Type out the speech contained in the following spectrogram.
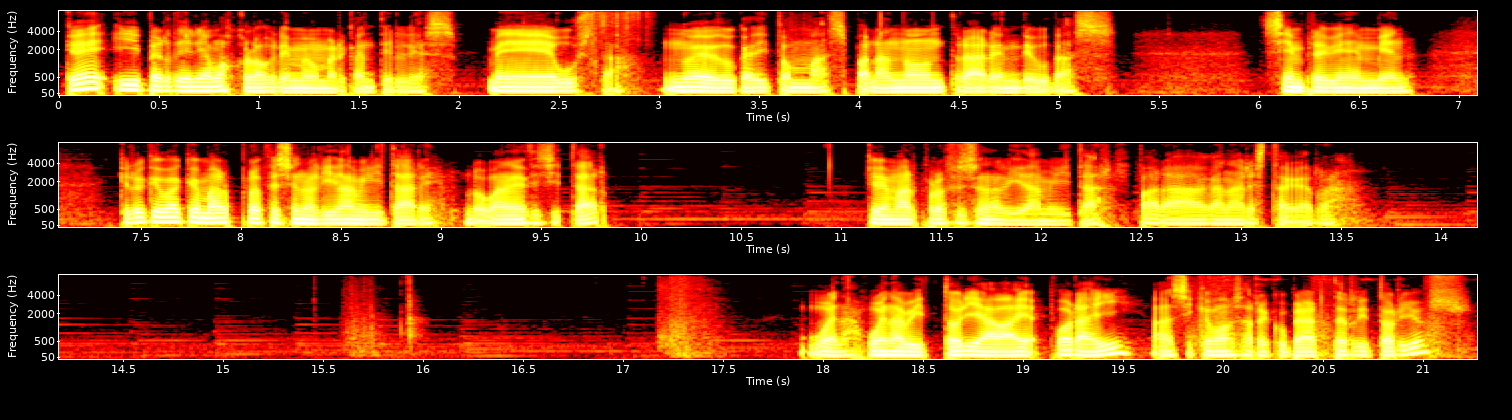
que y perderíamos con los gremios mercantiles. Me gusta. Nueve ducaditos más para no entrar en deudas. Siempre vienen bien. Creo que va a quemar profesionalidad militar, ¿eh? Lo va a necesitar. Quemar profesionalidad militar para ganar esta guerra. Buena, buena victoria por ahí. Así que vamos a recuperar territorios.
